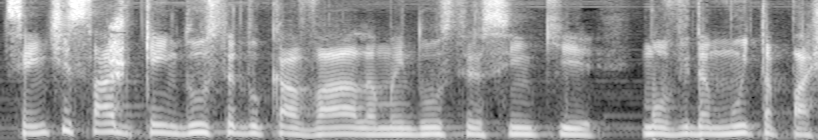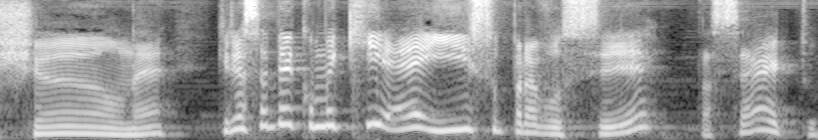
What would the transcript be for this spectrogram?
se a gente sabe que a indústria do cavalo é uma indústria assim que movida muita paixão, né? Queria saber como é que é isso para você, tá certo?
